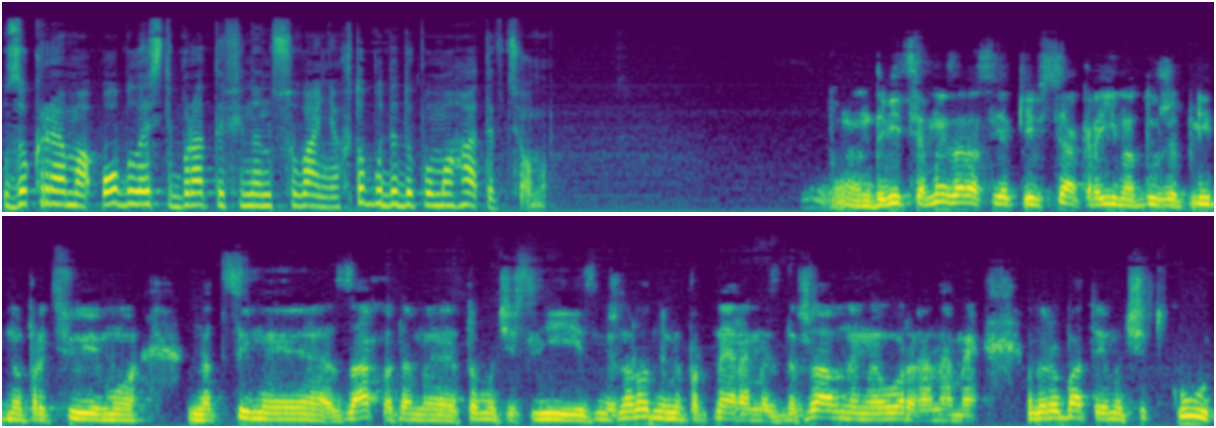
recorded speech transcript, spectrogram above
зокрема область брати фінансування? Хто буде допомагати в цьому? Дивіться, ми зараз, як і вся країна, дуже плідно працюємо над цими заходами, в тому числі з міжнародними партнерами, з державними органами. Вирабатуємо чітку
